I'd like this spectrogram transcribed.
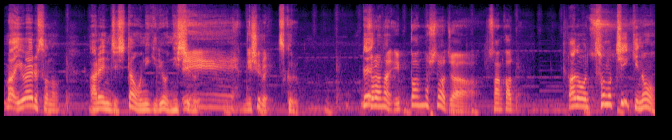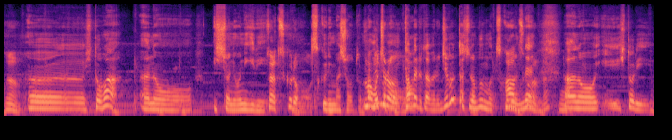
まあいわゆるそのアレンジしたおにぎりを2種類えー、2種類。作る、でそれは何？一般の人はじゃあ参加？あのその地域の、うん。人はあの一緒におにぎりそれは作る方？作りましょうと、まあ、もちろん食べる食べる。自分たちの分も作るんで一人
